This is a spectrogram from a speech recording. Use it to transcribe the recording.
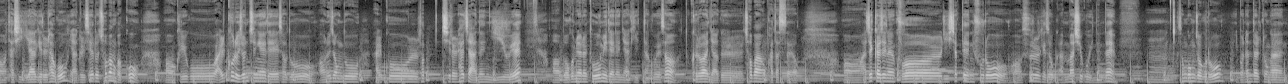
어, 다시 이야기를 하고 약을 새로 처방받고 어, 그리고 알코올 의존증에 대해서도 어느 정도 알코올 섭취를 하지 않은 이유에 어, 먹으면 도움이 되는 약이 있다고 해서 그러한 약을 처방받았어요. 어, 아직까지는 9월이 시작된 후로 어, 술을 계속 안 마시고 있는데 음, 성공적으로 이번 한 달 동안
